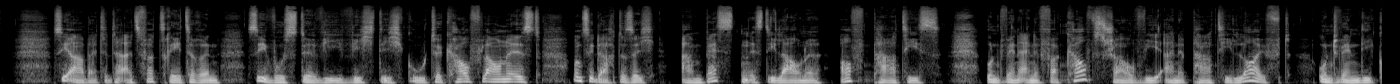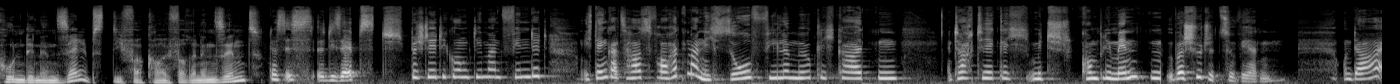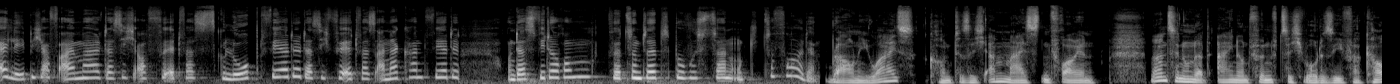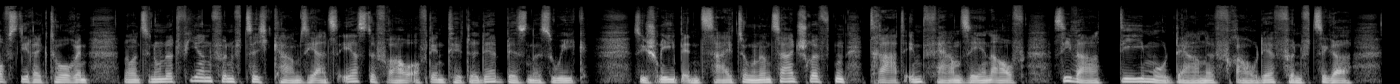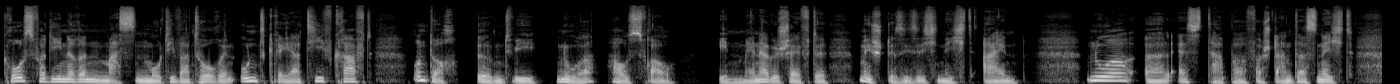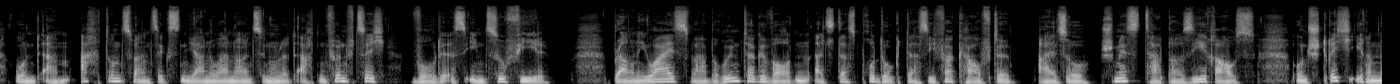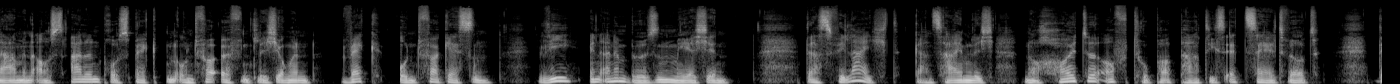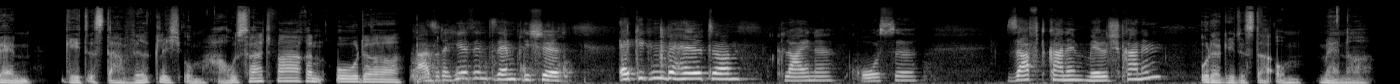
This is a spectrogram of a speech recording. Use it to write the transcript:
Sie arbeitete als Vertreterin, sie wusste, wie wichtig gute Kauflaune ist, und sie dachte sich, am besten ist die Laune auf Partys. Und wenn eine Verkaufsschau wie eine Party läuft, und wenn die Kundinnen selbst die Verkäuferinnen sind? Das ist äh, die Selbstbestätigung, die man findet. Ich denke, als Hausfrau hat man nicht so viele Möglichkeiten, tagtäglich mit Komplimenten überschüttet zu werden. Und da erlebe ich auf einmal, dass ich auch für etwas gelobt werde, dass ich für etwas anerkannt werde. Und das wiederum führt zum Selbstbewusstsein und zur Freude. Brownie Wise konnte sich am meisten freuen. 1951 wurde sie Verkaufsdirektorin, 1954 kam sie als erste Frau auf den Titel der Business Week. Sie schrieb in Zeitungen und Zeitschriften, trat im Fernsehen auf. Sie war die moderne Frau der 50er, Großverdienerin, Massenmotivatorin und Kreativkraft und doch irgendwie nur Hausfrau. In Männergeschäfte mischte sie sich nicht ein. Nur Earl S. Tupper verstand das nicht, und am 28. Januar 1958 wurde es ihm zu viel. Brownie Wise war berühmter geworden als das Produkt, das sie verkaufte. Also schmiss Tupper sie raus und strich ihren Namen aus allen Prospekten und Veröffentlichungen, weg und vergessen, wie in einem bösen Märchen das vielleicht ganz heimlich noch heute auf Tupper-Partys erzählt wird. Denn geht es da wirklich um Haushaltwaren oder? Also hier sind sämtliche eckigen Behälter, kleine, große, Saftkannen, Milchkannen. Oder geht es da um Männer?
